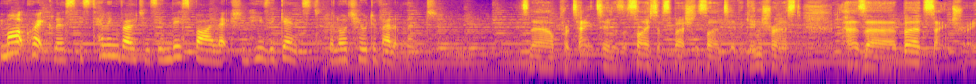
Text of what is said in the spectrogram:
Mark Reckless is telling voters in this by-election he's against the Lodge Hill development. It's now protected as a site of special scientific interest, as a bird sanctuary.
